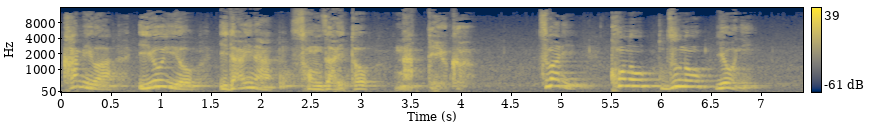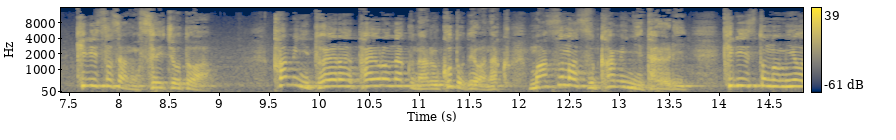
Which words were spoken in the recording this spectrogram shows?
神はいよいよ偉大な存在となっていく。つまりこの図のようにキリスト者の成長とは神に頼ら頼らなくなることではなくますます神に頼りキリストの御業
